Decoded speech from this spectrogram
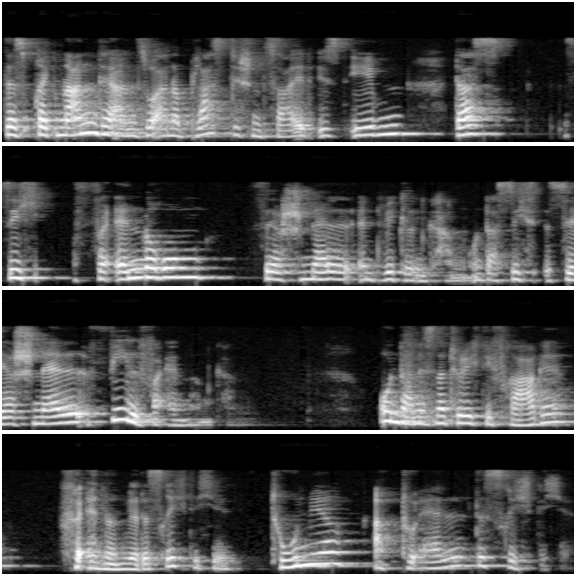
das Prägnante an so einer plastischen Zeit ist eben, dass sich Veränderung sehr schnell entwickeln kann und dass sich sehr schnell viel verändern kann. Und dann ist natürlich die Frage, verändern wir das Richtige? Tun wir aktuell das Richtige?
